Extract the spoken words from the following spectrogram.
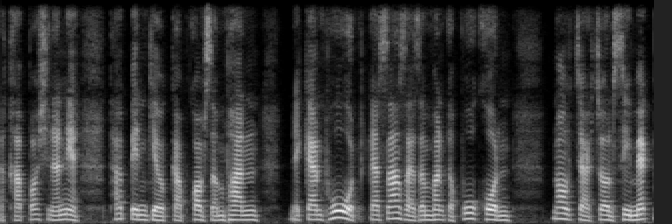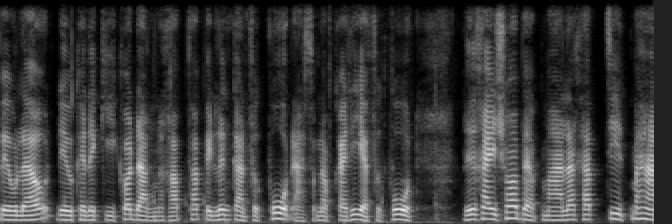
นะครับ เพราะฉะนั้นเนี่ยถ้าเป็นเกี่ยวกับความสัมพันธ์ในการพูดการสร้างสายสัมพันธ์กับผู้คนนอกจากจอห์นซีแม็กเวลแล้วเดลแคเนกีก็ดังนะครับ ถ้าเป็นเรื่องการฝึกพูดอะสำหรับใครที่อยากฝึกพูด หรือใครชอบแบบมาแล้วครับ จิตมหา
